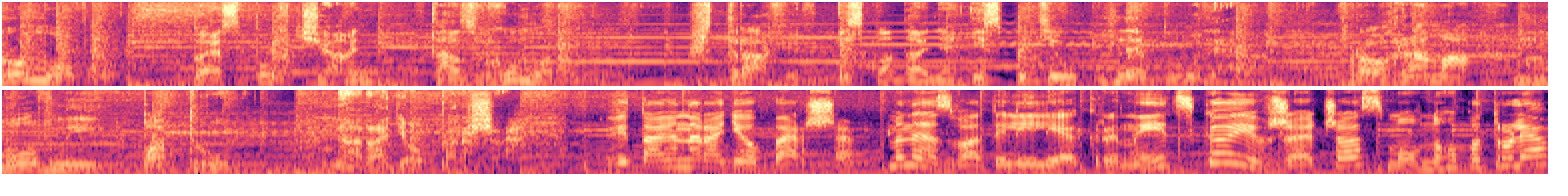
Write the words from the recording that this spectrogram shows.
про мову без повчань та з гумором. Штрафів і складання іспитів не буде. Програма Мовний патруль на Радіо Перше. Вітаю на Радіо Перше. Мене звати Лілія Криницька, і вже час мовного патруля.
